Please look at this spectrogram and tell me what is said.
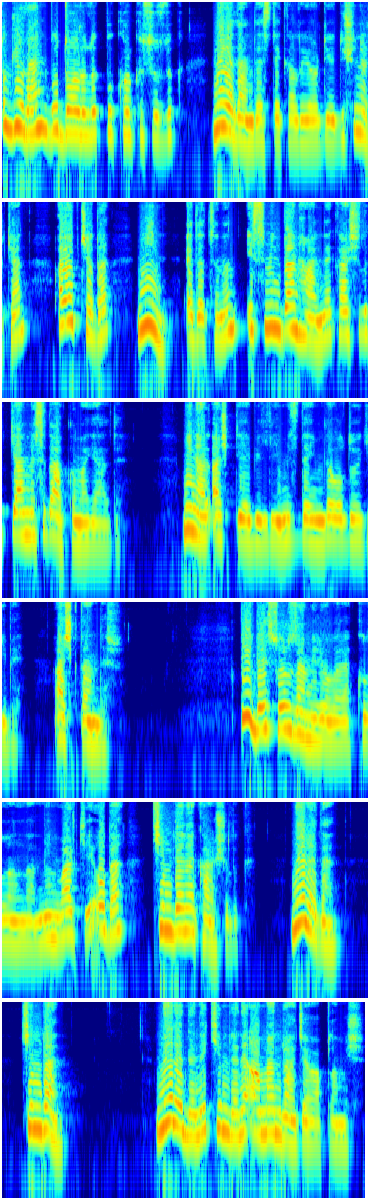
Bu güven, bu doğruluk, bu korkusuzluk nereden destek alıyor diye düşünürken Arapçada min edatının ismin ben haline karşılık gelmesi de aklıma geldi. Minel aşk diye bildiğimiz deyimde olduğu gibi aşktandır. Bir de soru zamiri olarak kullanılan min var ki o da kimdene karşılık. Nereden? Kimden? Neredeni kimdeni amenra cevaplamış.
